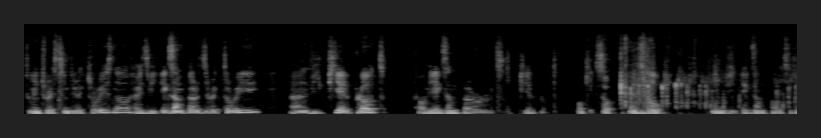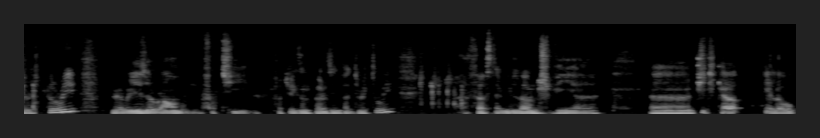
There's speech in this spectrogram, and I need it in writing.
two interesting directories now. There is the examples directory and the plplot for the examples plplot. Okay, so let's go in the examples directory. There is around 30 30 examples in that directory. Uh, first, I will launch the uh, uh, Hello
